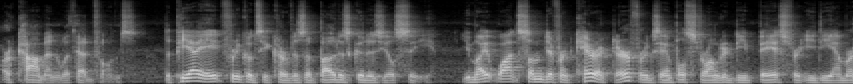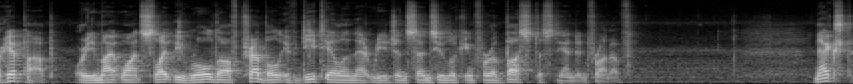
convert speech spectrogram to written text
are common with headphones. The PI-8 frequency curve is about as good as you'll see. You might want some different character, for example, stronger deep bass for EDM or hip hop, or you might want slightly rolled off treble if detail in that region sends you looking for a bus to stand in front of. Next,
